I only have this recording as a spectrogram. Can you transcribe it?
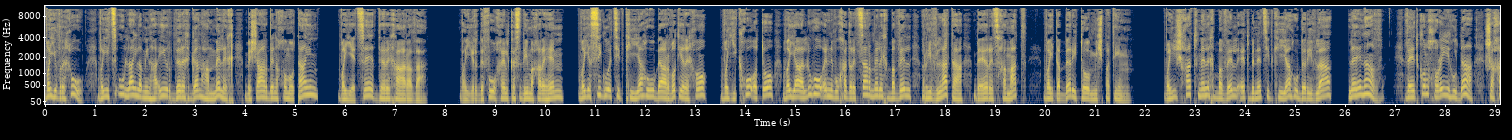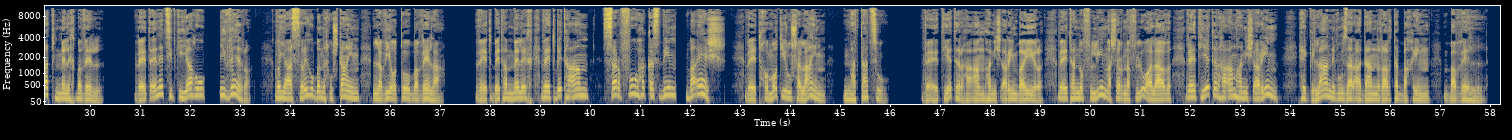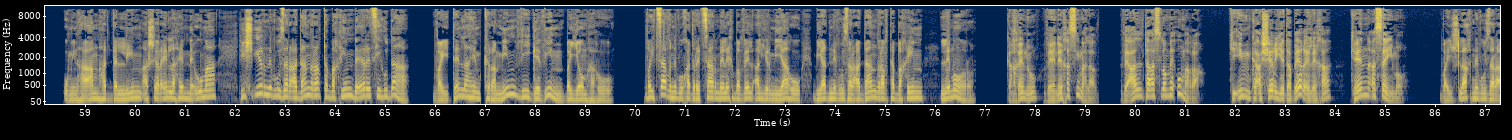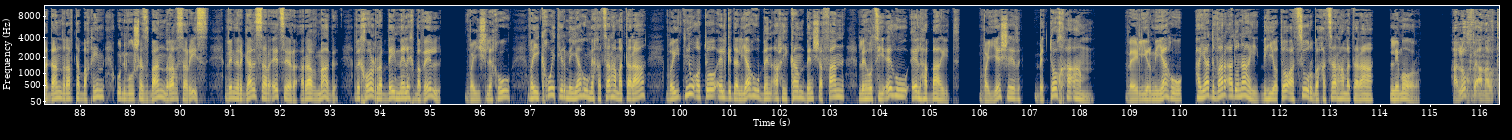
ויברחו, ויצאו לילה מן העיר דרך גן המלך בשער בין חומותיים, ויצא דרך הערבה. וירדפו חיל כסדים אחריהם, וישיגו את צדקיהו בערבות ירחו, ויקחו אותו, ויעלוהו אל נבוכדרצר מלך בבל רבלתה בארץ חמת, וידבר איתו משפטים. וישחט מלך בבל את בני צדקיהו ברבלה לעיניו, ואת כל חורי יהודה שחט מלך בבל. ואת עיני צדקיהו עיוור, ויעשרהו בנחושתיים להביא אותו בבלה. ואת בית המלך ואת בית העם שרפו הכסדים באש. ואת חומות ירושלים נתצו. ואת יתר העם הנשארים בעיר, ואת הנופלים אשר נפלו עליו, ואת יתר העם הנשארים, הגלה נבוזרעדן רב טבחים, בבל. ומן העם הדלים אשר אין להם מאומה, השאיר נבוזרעדן רב טבחים בארץ יהודה, ויתן להם כרמים ויגבים ביום ההוא. ויצב נבוכדרצר מלך בבל על ירמיהו ביד נבוזרעדן רב טבחים לאמור. קחנו ואינך שים עליו, ואל תעש לו מאומה רע, כי אם כאשר ידבר אליך, כן עשה עמו. וישלח נבוזרעדן רב טבחים ונבושזבן רב סריס, ונרגל שר עצר רב מג, וכל רבי מלך בבל, וישלחו, ויקחו את ירמיהו מחצר המטרה, ויתנו אותו אל גדליהו בן אחיקם בן שפן, להוציאהו אל הבית, וישב בתוך העם. ואל ירמיהו היה דבר אדוני בהיותו עצור בחצר המטרה, לאמור. הלוך ואמרת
